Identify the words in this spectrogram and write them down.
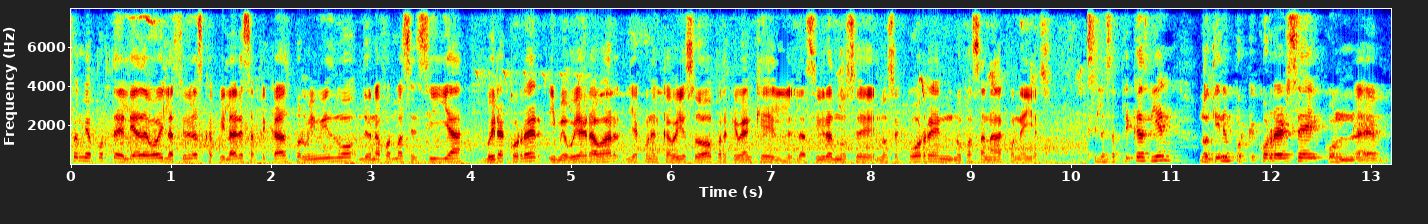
fue mi aporte del día de hoy, las fibras capilares aplicadas por mí mismo de una forma sencilla. Voy a ir a correr y me voy a grabar ya con el cabello sudado para que vean que las fibras no se, no se corren, no pasa nada con ellas. Si las aplicas bien, no tienen por qué correrse con, eh,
